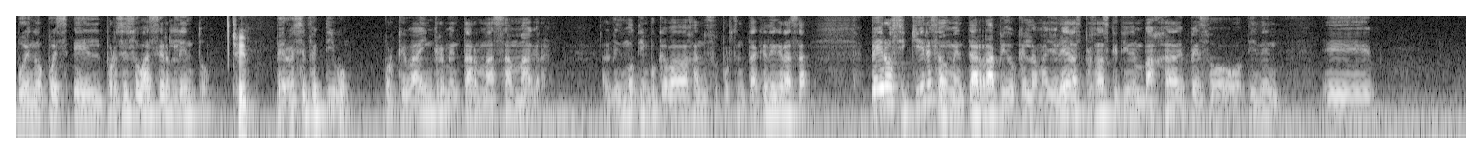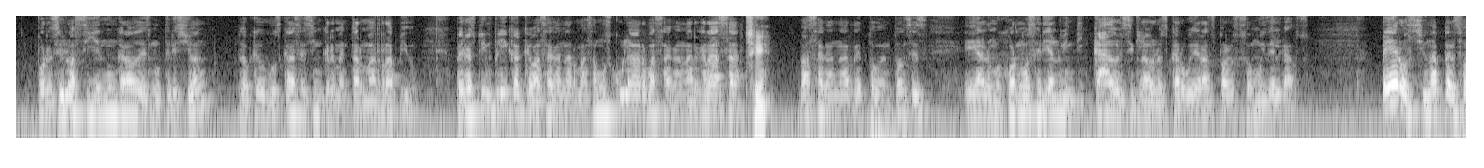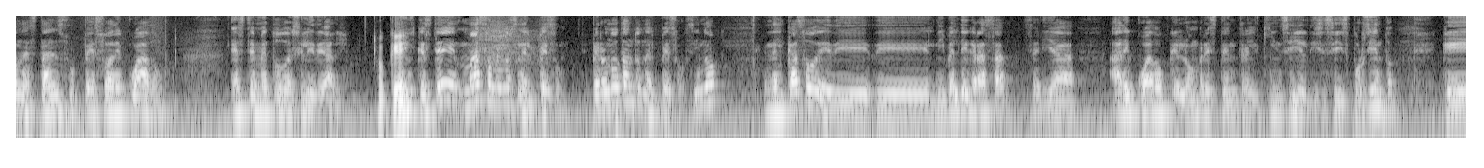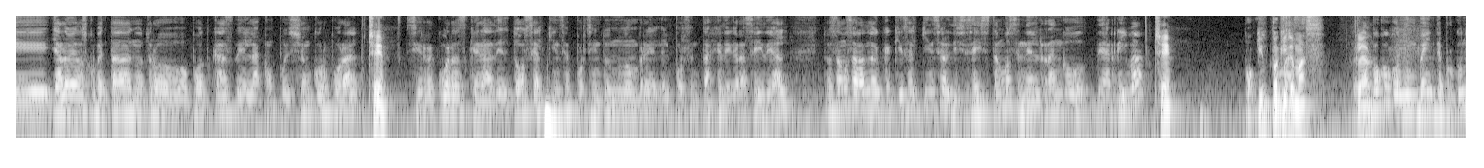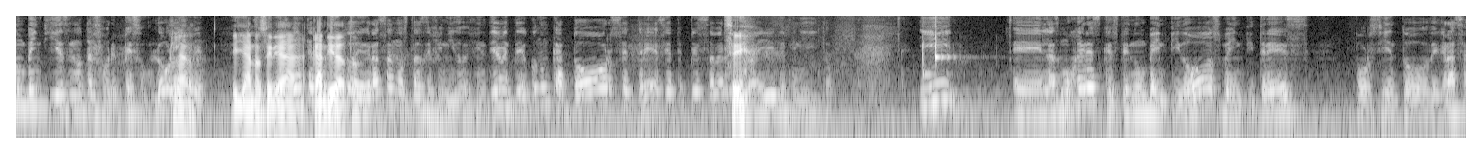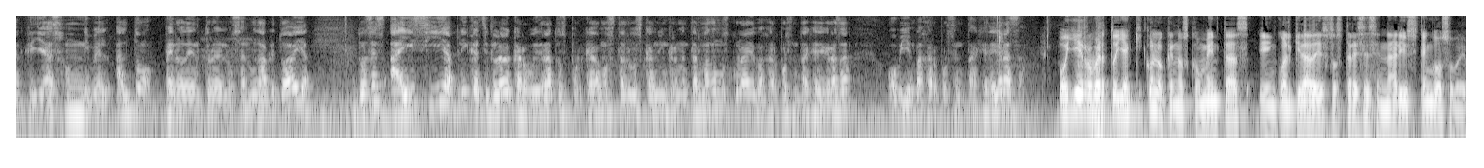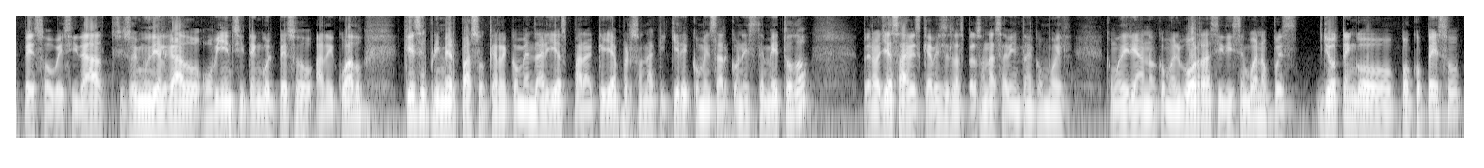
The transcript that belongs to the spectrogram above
bueno, pues el proceso va a ser lento Sí. pero es efectivo porque va a incrementar masa magra al mismo tiempo que va bajando su porcentaje de grasa. Pero si quieres aumentar rápido, que la mayoría de las personas que tienen baja de peso o tienen, eh, por decirlo así, en un grado de desnutrición, lo que buscas es incrementar más rápido. Pero esto implica que vas a ganar masa muscular, vas a ganar grasa, Sí. vas a ganar de todo. Entonces, eh, a lo mejor no sería lo indicado el ciclado de los carbohidratos para los que son muy delgados. Pero si una persona está en su peso adecuado, este método es el ideal. Ok. Que esté más o menos en el peso, pero no tanto en el peso, sino en el caso del de, de- el nivel de grasa, sería adecuado que el hombre esté entre el 15 y el 16%, que ya lo habíamos comentado en otro podcast de la composición corporal, Sí. si recuerdas que era del 12 al 15% en un hombre el, porcentaje de grasa ideal, entonces estamos hablando de que aquí es el 15 o el 16, estamos en el rango de arriba, Sí. Y un poquito más. pero Claro. tampoco con un 20, porque con un 20 ya se nota el sobrepeso. Luego, Claro, luego y ya no sería tienes 20% candidato. de grasa no estás definido, definitivamente. Ya con un 14, 13 ya te empiezas a ver Sí. ahí definidito. Y eh, las mujeres que estén un 22, 23% de grasa, que ya es un nivel alto, pero dentro de lo saludable todavía. Entonces ahí sí aplica el ciclado de carbohidratos, porque vamos a estar buscando incrementar masa muscular y bajar porcentaje de grasa, o bien bajar porcentaje de grasa. Oye, Roberto, y aquí con lo que nos comentas, en cualquiera de estos tres escenarios, si tengo sobrepeso, obesidad, si soy muy delgado o bien si tengo el peso adecuado, ¿qué es el primer paso que recomendarías para aquella persona que quiere comenzar con este método? Pero ya sabes que a veces las personas se avientan como el, como dirían, ¿no? Como el borras y dicen, bueno, pues yo tengo poco peso,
